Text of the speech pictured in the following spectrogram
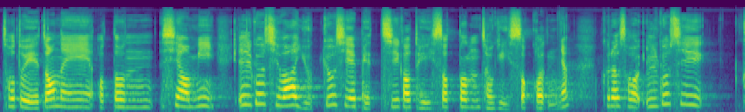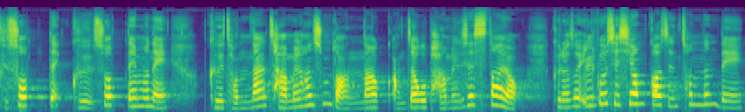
저도 예전에 어떤 시험이 1교시와 6교시에 배치가 돼 있었던 적이 있었거든요. 그래서 1교시 그 수업 때, 그 수업 때문에 그 전날 잠을 한숨도 안, 나, 안 자고 밤을 샜어요. 그래서 1교시 시험까지는 쳤는데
